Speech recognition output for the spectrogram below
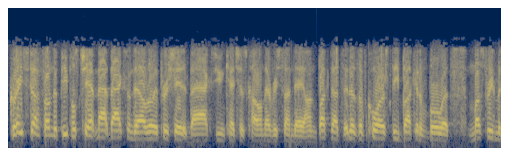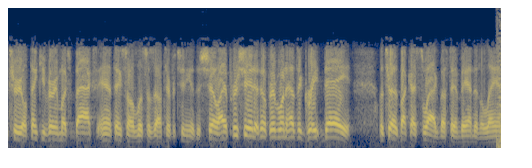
Great stuff from the People's Champ, Matt Baxendale. Really appreciate it, Bax. You can catch his column every Sunday on Bucknuts. It is, of course, the bucket of bullets, must-read material. Thank you very much, Bax, and thanks to all the listeners out there for tuning in to the show. I appreciate it. Hope everyone has a great day. Let's try the Buckeye swag, best damn band in the land.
